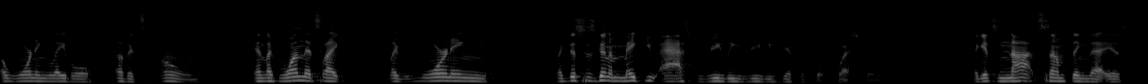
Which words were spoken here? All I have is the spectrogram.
a warning label of its own. And like one that's like, like warning, like this is gonna make you ask really, really difficult questions. Like it's not something that is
